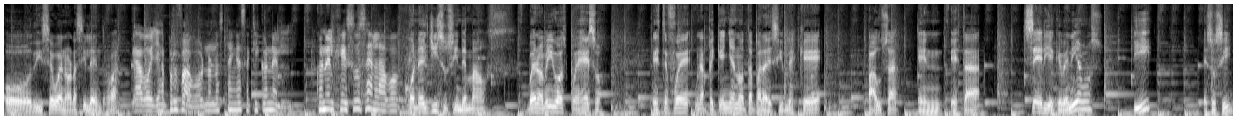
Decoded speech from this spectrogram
o dice, bueno, ahora sí le entro, ¿va? Gabo, ya por favor, no nos tengas aquí con el, con el Jesús en la boca. Con el Jesus in the mouth. Bueno, amigos, pues eso. Este fue una pequeña nota para decirles que pausa en esta serie que veníamos y eso sí,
